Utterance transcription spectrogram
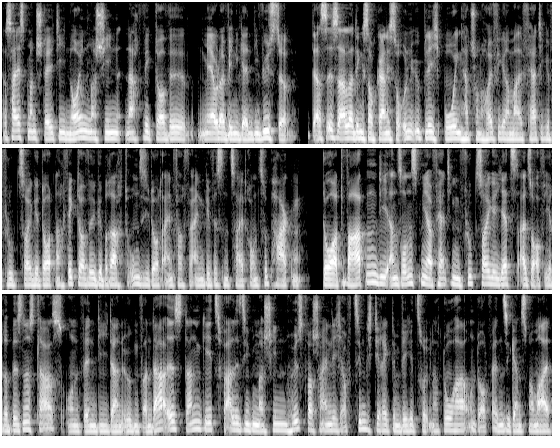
Das heißt, man stellt die neuen Maschinen nach Victorville mehr oder weniger in die Wüste. Das ist allerdings auch gar nicht so unüblich. Boeing hat schon häufiger mal fertige Flugzeuge dort nach Victorville gebracht, um sie dort einfach für einen gewissen Zeitraum zu parken. Dort warten die ansonsten ja fertigen Flugzeuge jetzt also auf ihre Business Class und wenn die dann irgendwann da ist, dann geht es für alle sieben Maschinen höchstwahrscheinlich auf ziemlich direktem Wege zurück nach Doha und dort werden sie ganz normal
